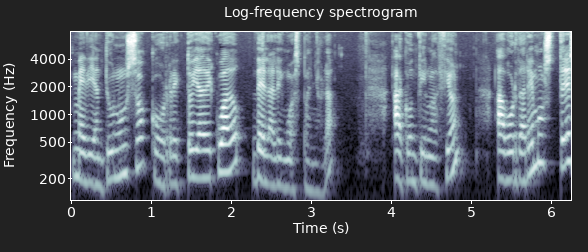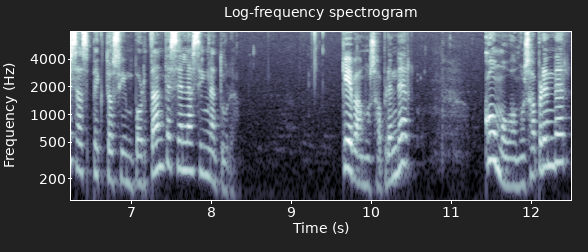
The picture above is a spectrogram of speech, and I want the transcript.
mediante un uso correcto y adecuado de la lengua española. A continuación, abordaremos tres aspectos importantes en la asignatura. ¿Qué vamos a aprender? ¿Cómo vamos a aprender?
